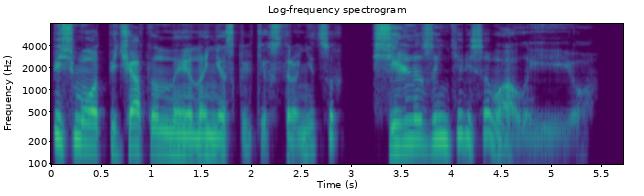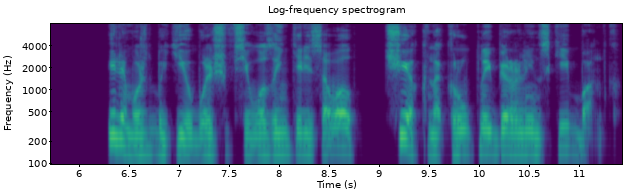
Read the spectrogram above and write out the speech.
Письмо, отпечатанное на нескольких страницах, сильно заинтересовало ее. Или, может быть, ее больше всего заинтересовал чек на крупный берлинский банк.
